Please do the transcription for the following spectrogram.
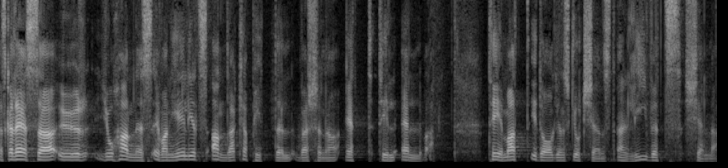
Jag ska läsa ur Johannes evangeliets andra kapitel, verserna 1 till 11. Temat i dagens gudstjänst är livets källa.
